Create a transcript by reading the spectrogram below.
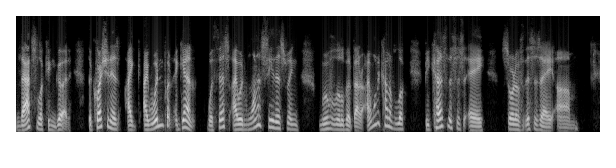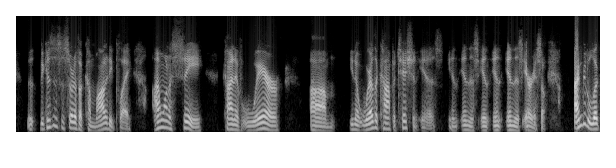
that's looking good. The question is, I, I wouldn't put, again, with this, I would want to see this thing move a little bit better. I want to kind of look, because this is a sort of, this is a, um, because this is sort of a commodity play, I want to see kind of where um, you know where the competition is in in this in in, in this area. So I'm going to look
